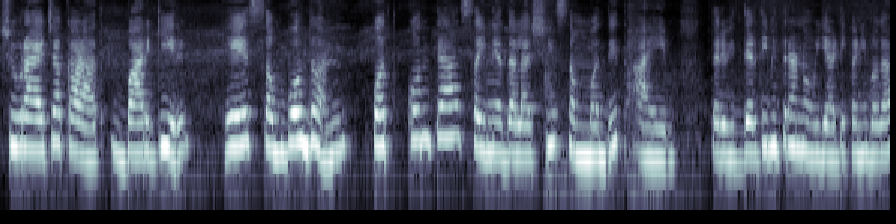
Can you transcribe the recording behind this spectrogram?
शिवरायाच्या काळात बारगीर हे संबोधन पद कोणत्या सैन्यदलाशी संबंधित आहे? तर विद्यार्थी मित्रांनो या ठिकाणी बघा.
